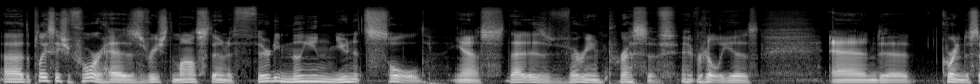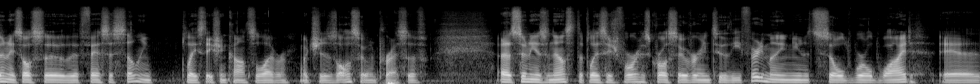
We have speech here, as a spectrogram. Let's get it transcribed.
Uh, the PlayStation 4 has reached the milestone of 30 million units sold. Yes, that is very impressive. It really is. And uh, according to Sony, it's also the fastest selling PlayStation console ever, which is also impressive. Uh, Sony has announced that the PlayStation 4 has crossed over into the 30 million units sold worldwide. Uh,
